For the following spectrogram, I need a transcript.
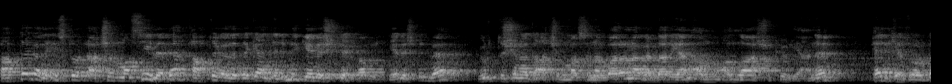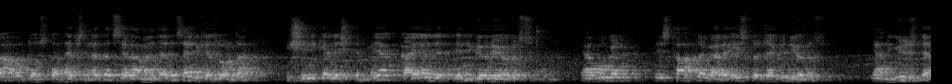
Tahtakale İstoç açılmasıyla da Tahtakale'de kendini bir gelişti. Tabii. Gelişti ve yurt dışına da açılmasına varana kadar yani Allah- Allah'a şükür yani herkes orada, o dostların hepsine de selam ederiz. Herkes orada işini geliştirmeye gayret ettiğini görüyoruz. Yani bugün biz Tahtakale, İstoç'a gidiyoruz. Yani yüzde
